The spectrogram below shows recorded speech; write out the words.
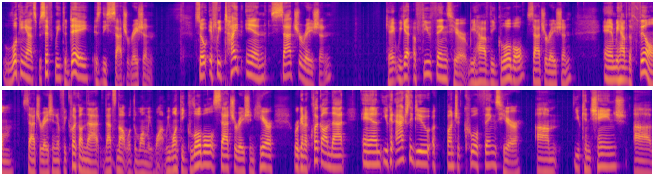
looking at specifically today is the saturation. So if we type in saturation, okay, we get a few things here. We have the global saturation and we have the film saturation. If we click on that, that's not what the one we want. We want the global saturation here. We're going to click on that and you can actually do a bunch of cool things here. Um, you can change uh,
